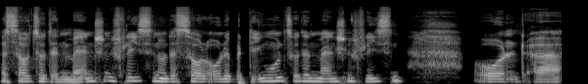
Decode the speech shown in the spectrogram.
Es soll zu den Menschen fließen und es soll ohne Bedingungen zu den Menschen fließen. Und äh,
